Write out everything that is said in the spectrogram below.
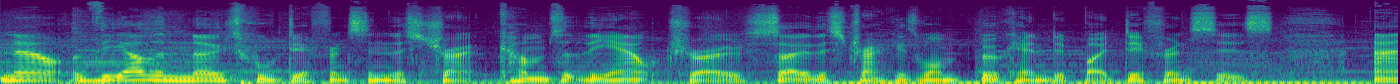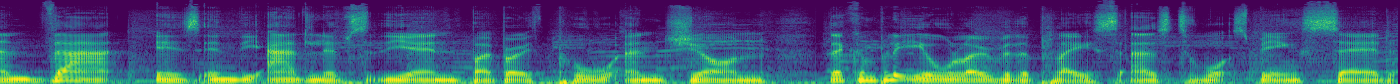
Now, the other notable difference in this track comes at the outro, so this track is one bookended by differences, and that is in the ad libs at the end by both Paul and John. They're completely all over the place as to what's being said,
